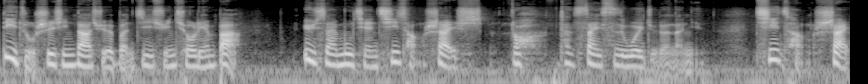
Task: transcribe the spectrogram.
地主世新大学本季寻求连霸。预赛目前七场赛事哦。看赛事我也觉得难念。七场赛，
